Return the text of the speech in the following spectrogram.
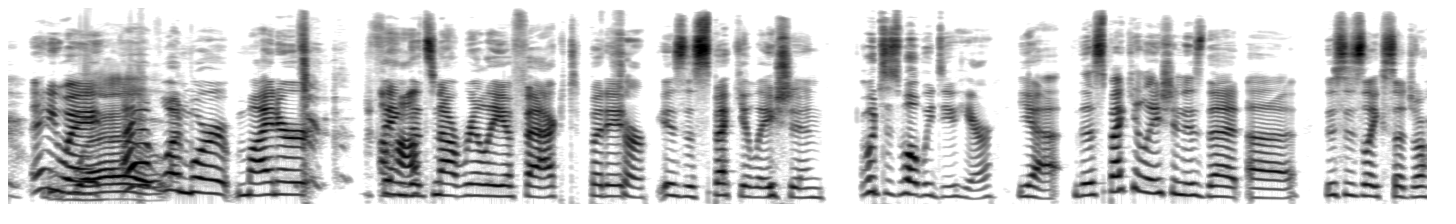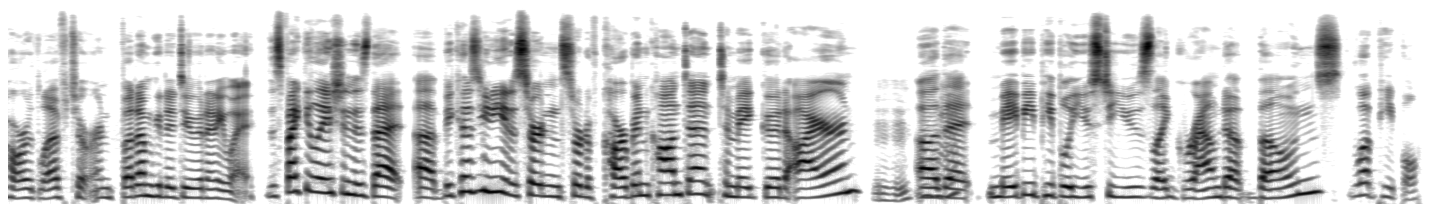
Anyway, I have one more minor thing Uh-huh. that's not really a fact, but it is Sure. a speculation. Which is what we do here. Yeah. The speculation is that uh this is like such a hard left turn, but I'm going to do it anyway. The speculation is that uh because you need a certain sort of carbon content to make good iron, Mm-hmm. uh Mhm. that maybe people used to use like ground up bones. What people?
